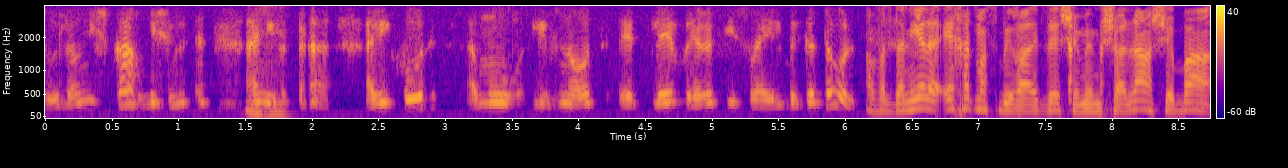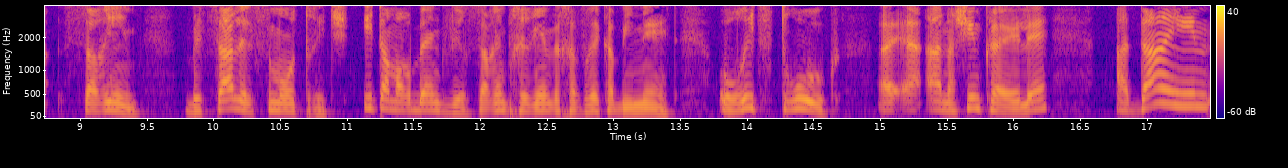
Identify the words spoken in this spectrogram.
הוא לא נשכח בשביל... אני- הליכוד אמור לבנות את לב ארץ ישראל בגדול. אבל דניאלה, איך את מסבירה את זה שממשלה שבה שרים, בצלאל סמוטריץ', איתמר בן גביר, שרים בכירים וחברי קבינט, אורית סטרוק, אנשים כאלה, עדיין,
